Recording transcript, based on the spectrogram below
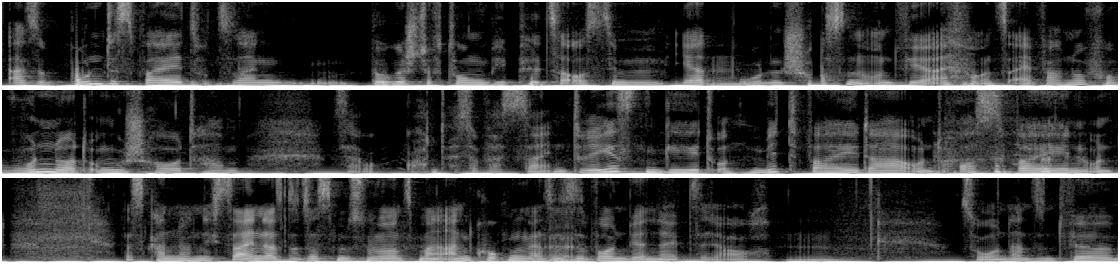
also bundesweit sozusagen Bürgerstiftungen wie Pilze aus dem Erdboden mhm. schossen und wir uns einfach nur verwundert umgeschaut haben. Sag, oh Gott, also was da in Dresden geht und Mittweida und Rosswein und das kann doch nicht sein. Also das müssen wir uns mal angucken. Also das wollen wir in Leipzig auch. Mhm. So, und dann sind wir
